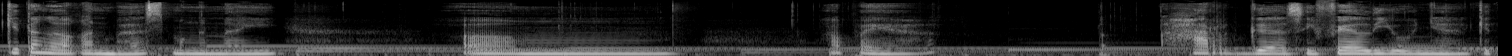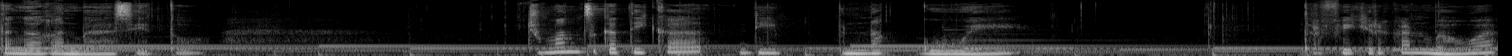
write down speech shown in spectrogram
Kita nggak akan bahas mengenai um, apa ya harga si value-nya kita nggak akan bahas itu. Cuman seketika di benak gue terfikirkan bahwa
